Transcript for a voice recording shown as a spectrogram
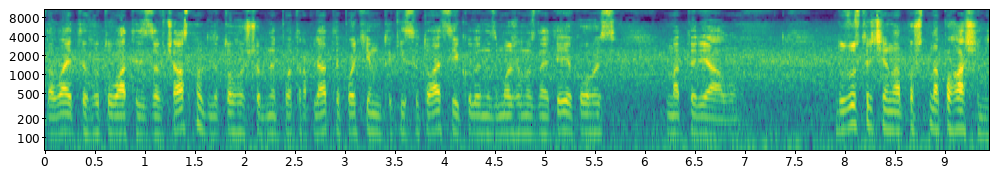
Давайте готуватись завчасно для того, щоб не потрапляти потім в такі ситуації, коли не зможемо знайти якогось матеріалу. До зустрічі на погашенні.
